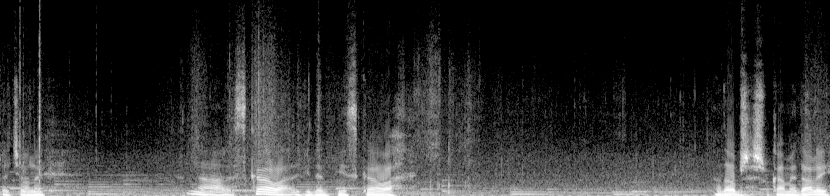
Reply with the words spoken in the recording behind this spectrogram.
plecionych. No ale skała, ewidentnie skała. No dobrze, szukamy dalej.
